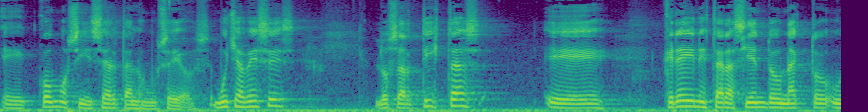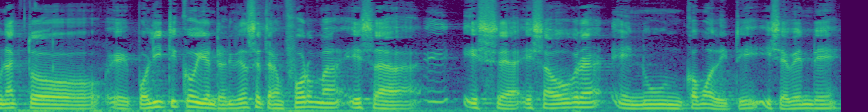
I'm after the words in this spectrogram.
eh, cómo se insertan los museos. Muchas veces los artistas eh, creen estar haciendo un acto, un acto eh, político y en realidad se transforma esa, esa, esa, obra en un commodity y se vende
